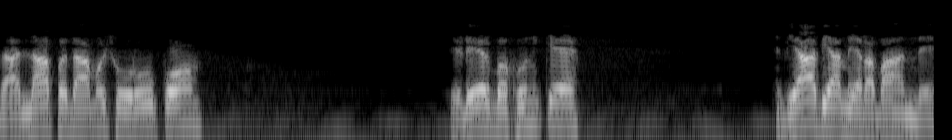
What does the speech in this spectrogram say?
د الله په دامو شروع کوم چې ډېر بخون کې بیا بیا مهربان دی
